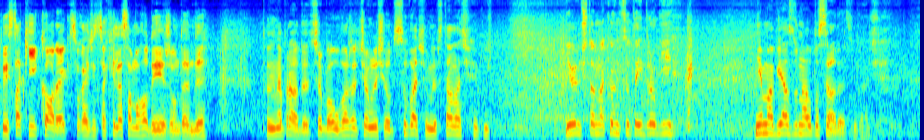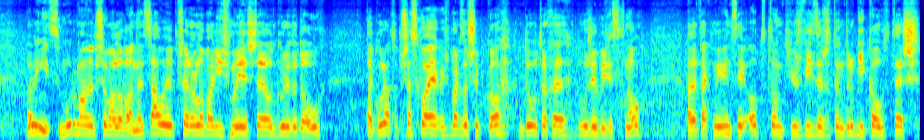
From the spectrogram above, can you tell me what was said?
Tu jest taki korek, słuchajcie, co chwilę samochody jeżdżą tędy. To naprawdę trzeba uważać, ciągle się odsuwać, ciągle wstawać. Jakiś... Nie wiem, czy tam na końcu tej drogi nie ma wjazdu na autostradę, słuchajcie. Ale nic, mur mamy przemalowany. Cały przerolowaliśmy jeszcze od góry do dołu. Ta góra to przeschła jakoś bardzo szybko. Dół trochę dłużej będzie schnął. Ale tak mniej więcej odtąd już widzę, że ten drugi kołd też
